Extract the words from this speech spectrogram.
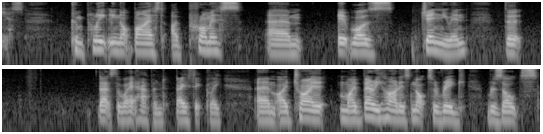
Yes. Completely not biased, I promise. Um, it was genuine that that's the way it happened, basically. Um, I try my very hardest not to rig results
